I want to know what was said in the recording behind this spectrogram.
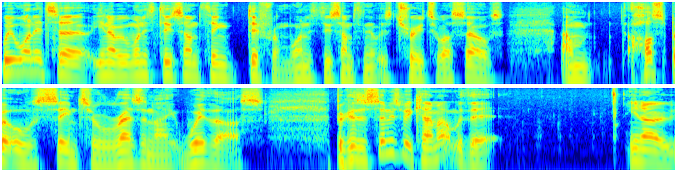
we wanted to, you know, we wanted to do something different. We wanted to do something that was true to ourselves. And hospitals seemed to resonate with us because as soon as we came up with it, you know,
